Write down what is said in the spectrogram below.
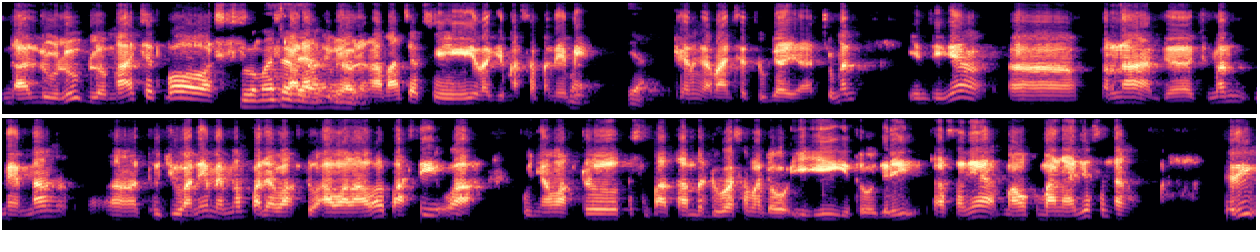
dan dulu belum macet bos. Belum macet Sekarang ya? juga udah nggak macet sih lagi masa pandemi. Ya. Kan nggak macet juga ya. Cuman intinya eh, pernah aja. Cuman memang eh, tujuannya memang pada waktu awal-awal pasti wah punya waktu kesempatan berdua sama doi gitu. Jadi rasanya mau ke mana aja seneng. Jadi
